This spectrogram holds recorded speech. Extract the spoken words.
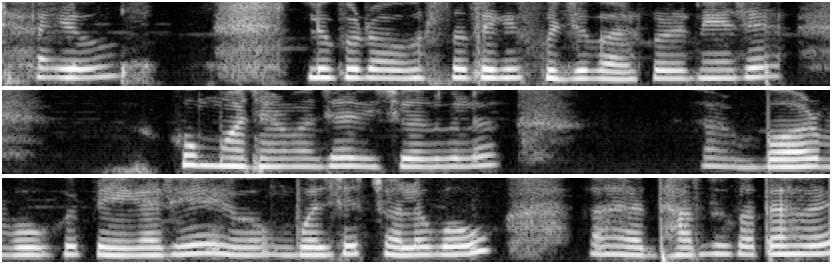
যাই হোক, লুকোনো অবস্থা থেকে খুঁজে বার করে নিয়েছে। খুব মজার মজার রিচুয়ালগুলো আর বর বউকে পেয়ে গেছে এবং বলছে, চলো বউ ধান শুকাতে হবে।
